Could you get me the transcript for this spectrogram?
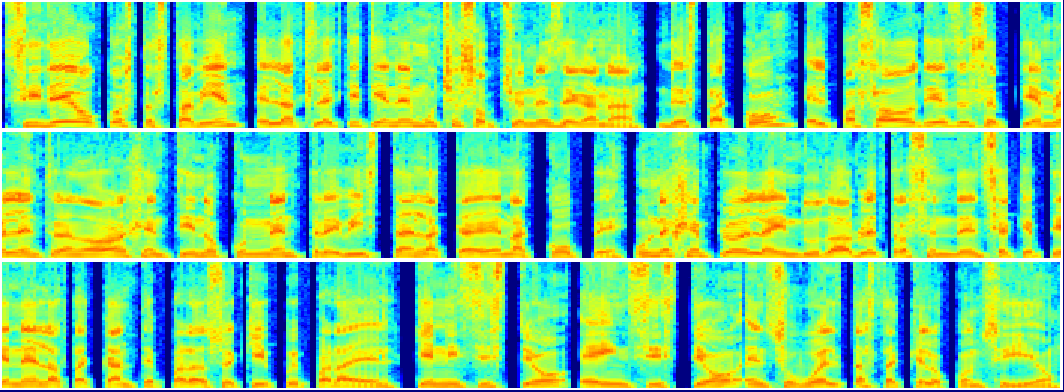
Si Diego Costa está bien, el Atleti tiene muchas opciones de ganar. Destacó el pasado 10 de septiembre el entrenador argentino con una entrevista en la cadena Cope, un ejemplo de la indudable trascendencia que tiene el atacante para su equipo y para él, quien insistió e insistió en su vuelta hasta que lo consiguió.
